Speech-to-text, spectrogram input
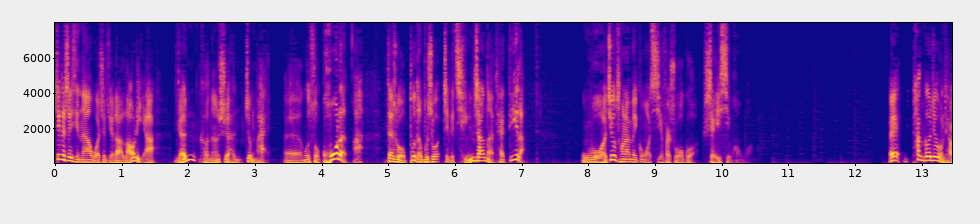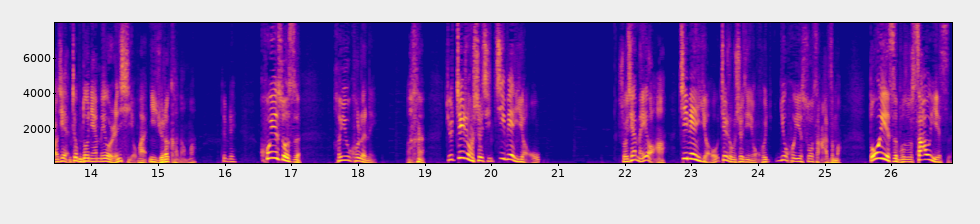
这个事情呢，我是觉得老李啊，人可能是很正派，呃，我所可能啊，但是我不得不说，这个情商呢太低了。我就从来没跟我媳妇说过谁喜欢我。哎，探哥这种条件这么多年没有人喜欢，你觉得可能吗？对不对？可以说是很有可能的。就这种事情，即便有。首先没有啊，即便有这种事情，又会又会说啥子嘛？多一事不如少一事，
